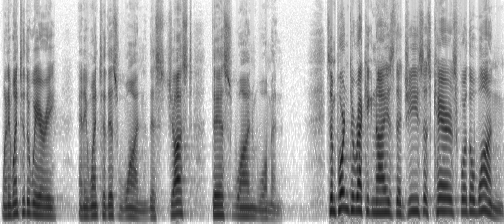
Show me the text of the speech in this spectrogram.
when he went to the weary, and he went to this one, this just this one woman. It's important to recognize that Jesus cares for the one.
